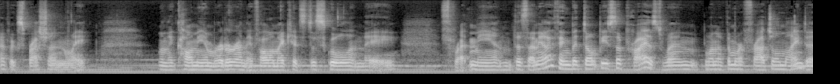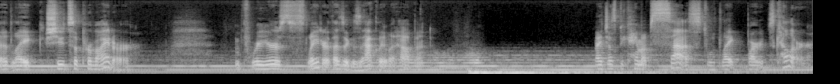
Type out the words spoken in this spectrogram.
of expression. Like, when they call me a murderer and they follow my kids to school and they threaten me and this and the other thing. But don't be surprised when one of the more fragile minded, like, shoots a provider. Four years later, that's exactly what happened. I just became obsessed with, like, Bart's killer.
